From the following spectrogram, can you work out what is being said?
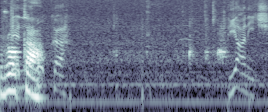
Rocca. Pjanic.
